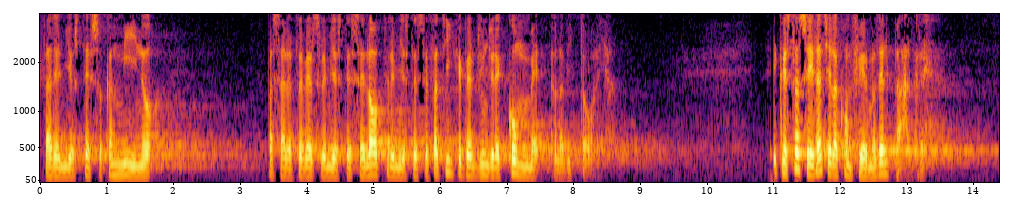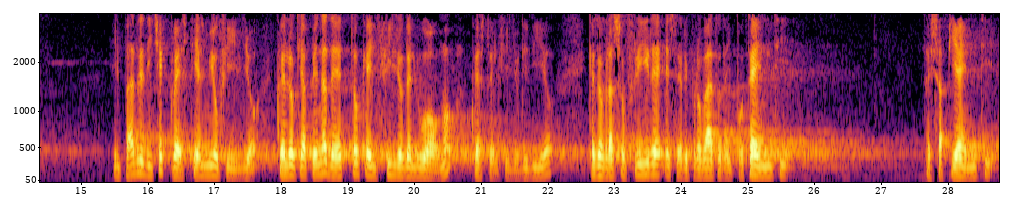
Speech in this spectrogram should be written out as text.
fare il mio stesso cammino, passare attraverso le mie stesse lotte, le mie stesse fatiche per giungere con me alla vittoria. E questa sera c'è la conferma del Padre. Il Padre dice questo è il mio figlio, quello che ha appena detto che è il figlio dell'uomo, questo è il figlio di Dio, che dovrà soffrire, essere riprovato dai potenti, dai sapienti,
